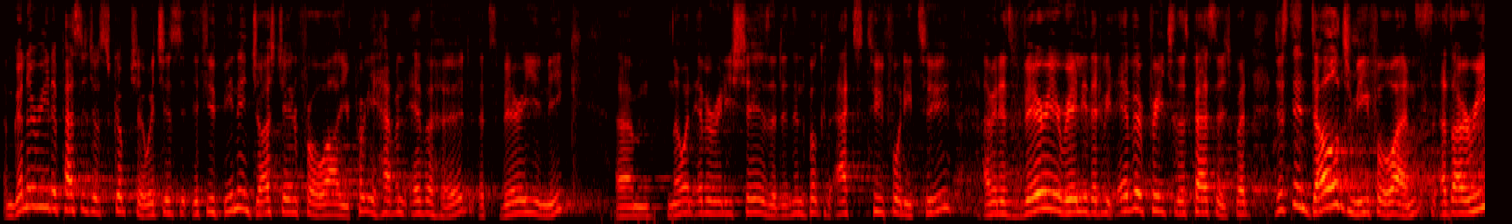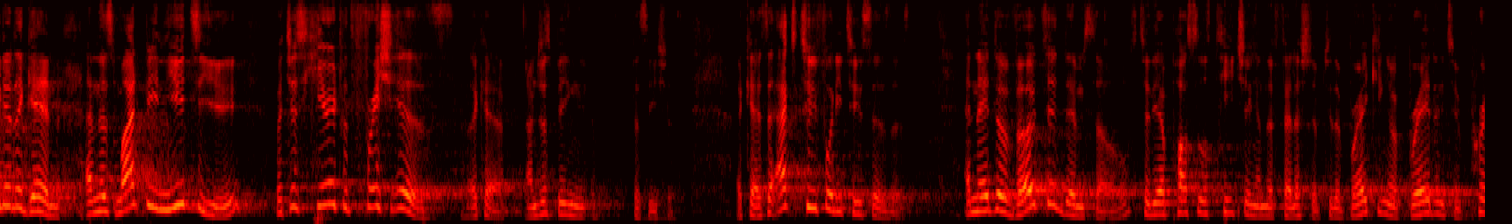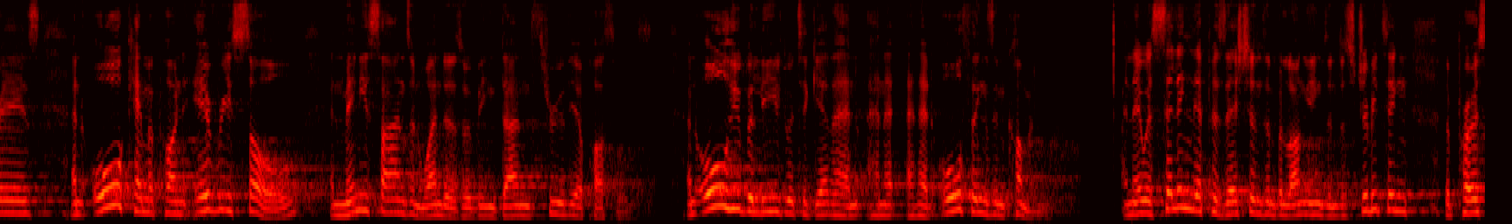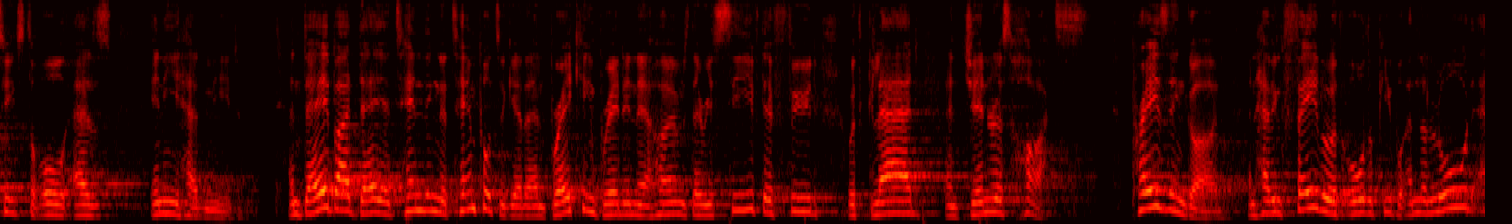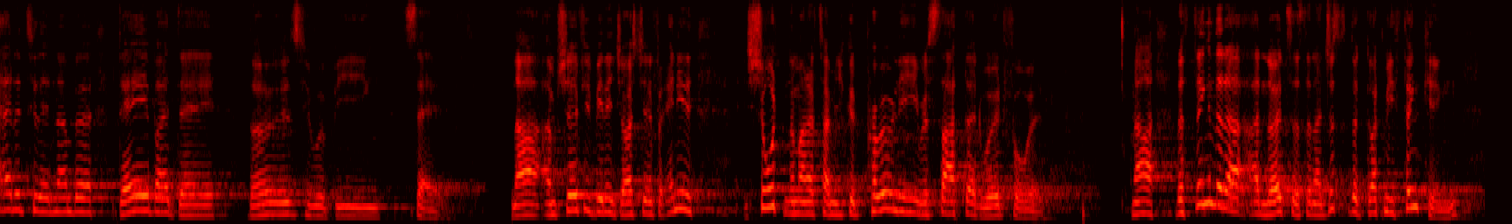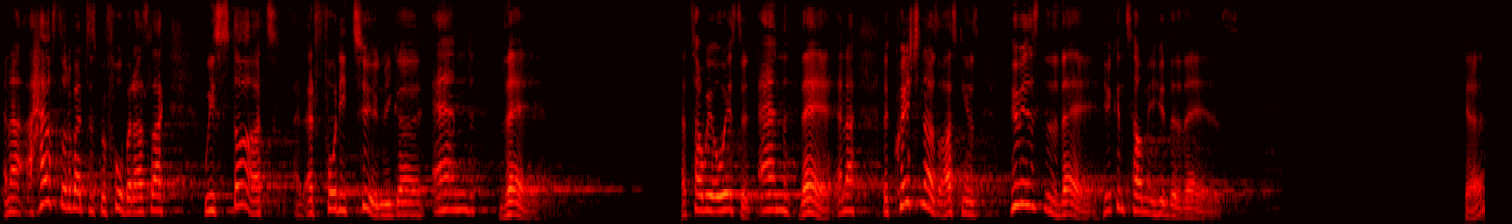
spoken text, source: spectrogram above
I'm going to read a passage of scripture, which is, if you've been in Josh Gen for a while, you probably haven't ever heard. It's very unique. Um, no one ever really shares it. It's in the book of Acts 2.42. I mean, it's very rarely that we ever preach this passage, but just indulge me for once as I read it again. And this might be new to you, but just hear it with fresh ears. Okay, I'm just being facetious. Okay, so Acts 2.42 says this. And they devoted themselves to the apostles' teaching and the fellowship, to the breaking of bread and to prayers, and awe came upon every soul, and many signs and wonders were being done through the apostles. And all who believed were together and, and, and had all things in common. And they were selling their possessions and belongings and distributing the proceeds to all as any had need. And day by day, attending the temple together and breaking bread in their homes, they received their food with glad and generous hearts, praising God and having favor with all the people. And the Lord added to their number day by day those who were being saved. Now, I'm sure if you've been in Josh Gen for any short amount of time, you could probably recite that word for word. Now, the thing that I, I noticed and I just that got me thinking, and I, I have thought about this before, but I was like, we start at 42 and we go, and there. That's how we always do it, and there. And I, the question I was asking is, who is the they? Who can tell me who the they is? Okay.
